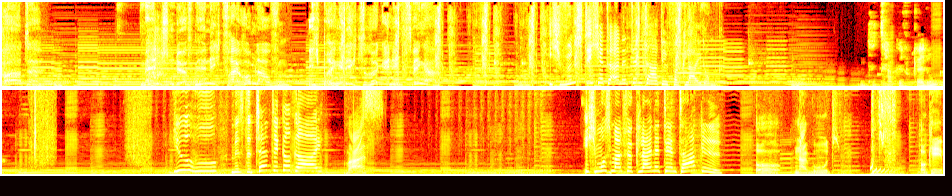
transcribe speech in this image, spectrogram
Warte! Menschen dürfen hier nicht frei rumlaufen. Ich bringe dich zurück in den Zwinger. Ich wünschte, ich hätte eine Tentakelverkleidung. Eine Tentakelverkleidung. Juhu, Mr. Tentacle Guy. Was? Ich muss mal für kleine Tentakel. Oh, na gut. Okay,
